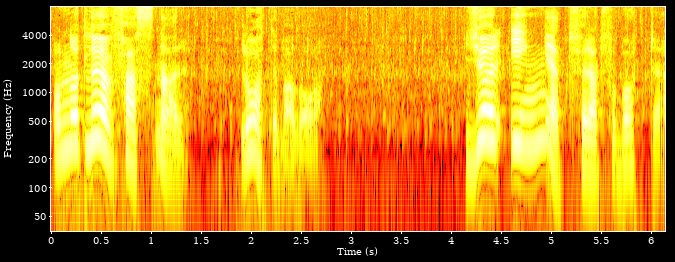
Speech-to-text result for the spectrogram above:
Om något löv fastnar Låt det bara vara. Gör inget för att få bort det.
